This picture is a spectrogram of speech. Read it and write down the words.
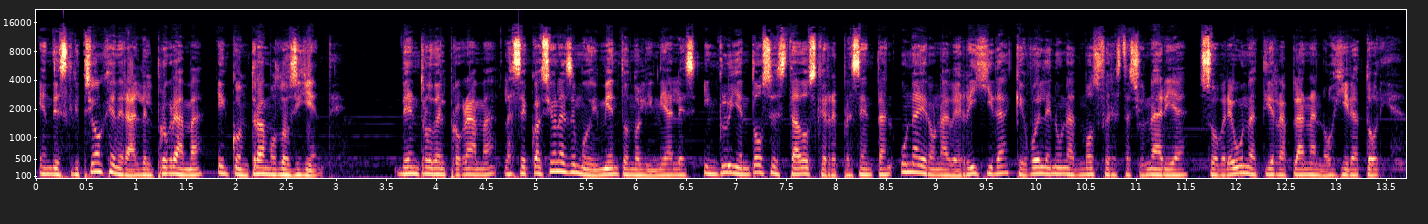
en descripción general del programa, encontramos lo siguiente. Dentro del programa, las ecuaciones de movimiento no lineales incluyen dos estados que representan una aeronave rígida que vuela en una atmósfera estacionaria sobre una tierra plana no giratoria.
